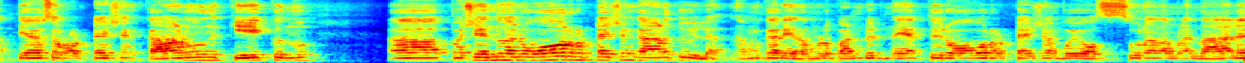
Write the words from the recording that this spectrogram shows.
അത്യാവശ്യം റൊട്ടേഷൻ കാണുമെന്ന് കേൾക്കുന്നു. പക്ഷെ എന്ന് പറഞ്ഞാൽ ഓവർ റൊട്ടേഷൻ കാണത്തുമില്ല. നമുക്കറിയാം നമ്മൾ പണ്ടൊരു നേരത്തെ ഒരു ഓവർ റൊട്ടേഷൻ പോയി ഒസൂന നമ്മളെ നാല്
